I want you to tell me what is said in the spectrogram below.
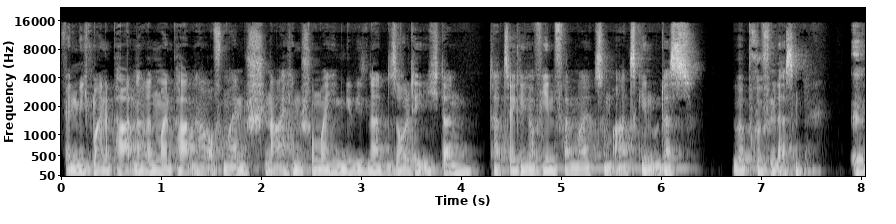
Wenn mich meine Partnerin, mein Partner auf mein Schnarchen schon mal hingewiesen hat, sollte ich dann tatsächlich auf jeden Fall mal zum Arzt gehen und das überprüfen lassen. Äh,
